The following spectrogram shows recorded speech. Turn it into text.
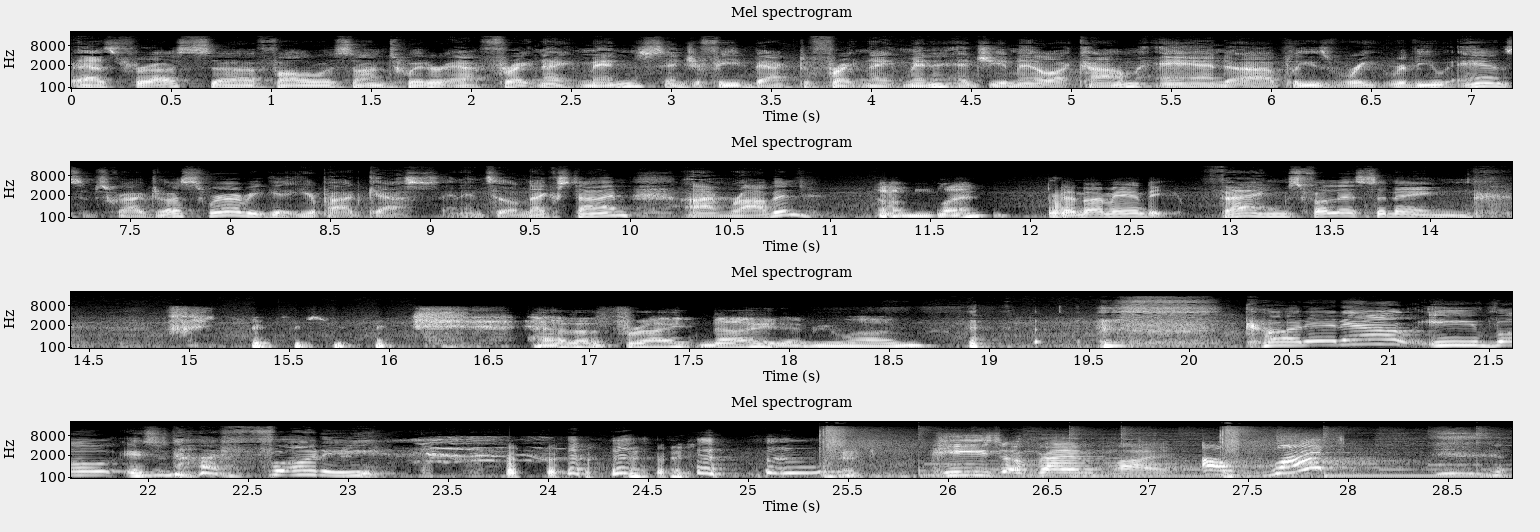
as for us, uh, follow us on Twitter at Fright Night Men. Send your feedback to frightnightminute at gmail.com. And uh, please rate, review, and subscribe to us wherever you get your podcasts. And until next time, I'm Robin. I'm Len. And I'm Andy. Thanks for listening. Have a fright night, everyone. Cut it out, Evo. It's not funny. He's a vampire. A what? You're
